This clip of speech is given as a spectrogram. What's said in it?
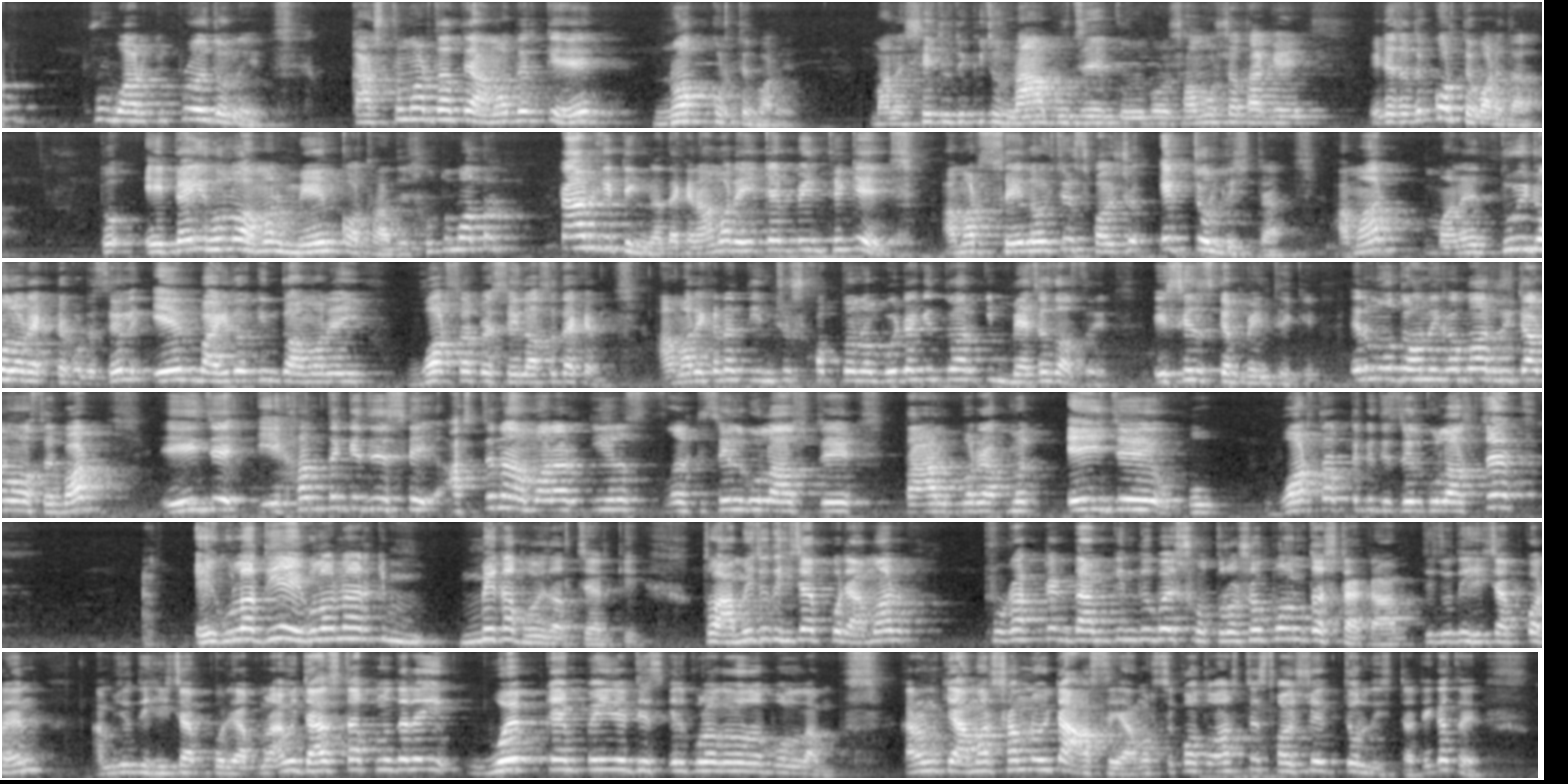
আর কি প্রয়োজনে কাস্টমার যাতে আমাদেরকে নক করতে পারে। মানে সে যদি কিছু না বুঝে যদি কোনো সমস্যা থাকে, এটা যাতে করতে পারে তারা। তো এটাই হলো আমার মেন কথা যে, শুধুমাত্র টার্গেটিং না। দেখেন, আমার এই ক্যাম্পেইন থেকে আমার সেল হয়েছে ছয়শো একচল্লিশটা। আমার মানে দুই ডলার একটা করে সেল এর বাইরেও কিন্তু আমার এই হোয়াটসঅ্যাপে সেল আছে। দেখেন, আমার এখানে তিনশো সপ্তানব্বইটা কিন্তু আর কি মেসেজ আছে এই সেলস ক্যাম্পেইন থেকে। এর মধ্যে অনেক আবার রিটার্নও আছে বাট এই যে এখান থেকে যে সে আসছে না, আমার আর কি সেলগুলো আসছে। তারপরে আপনার এই যে হোয়াটসঅ্যাপ থেকে যে সেলগুলো আসছে এইগুলা দিয়ে এগুলো না আর কি মেকআপ হয়ে যাচ্ছে আর কি। তো আমি যদি হিসাব করি, আমার প্রোডাক্টের দাম কিন্তু ভাই সতেরোশো পঞ্চাশ টাকা। আপনি যদি হিসাব করেন, আমি যদি হিসাব করি আপনার, আমি জাস্ট আপনাদের এই ওয়েব ক্যাম্পেইনের যে সেলগুলো কথা বললাম। কারণ কি আমার সামনে ওইটা আছে, আমার সে কত আসছে? ছয়শো একচল্লিশটা, ঠিক আছে?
